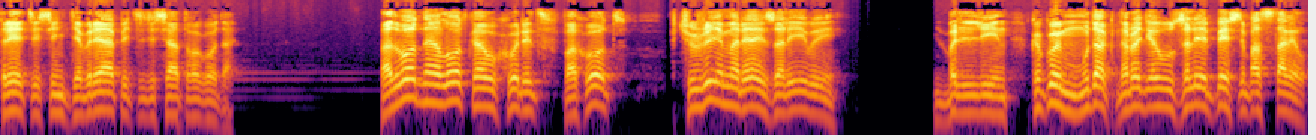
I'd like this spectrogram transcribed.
3 сентября 50 -го года. Подводная лодка уходит в поход в чужие моря и заливы. Блин, какой мудак на радиоузле песню поставил.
